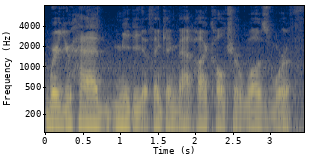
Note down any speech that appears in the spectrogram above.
where you had media thinking that high culture was worth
